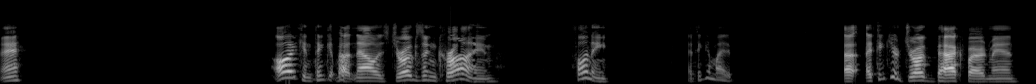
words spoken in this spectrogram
Eh? All I can think about now is drugs and crime. Funny. I think I might have. Uh, I think your drug backfired, man.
